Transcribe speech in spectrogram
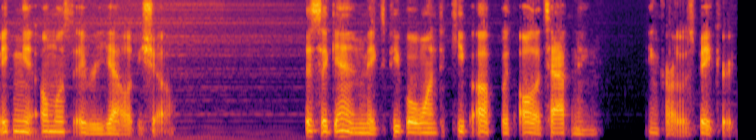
making it almost a reality show. This again makes people want to keep up with all that's happening in Carlo's Bakery.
